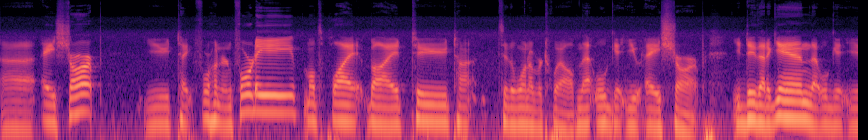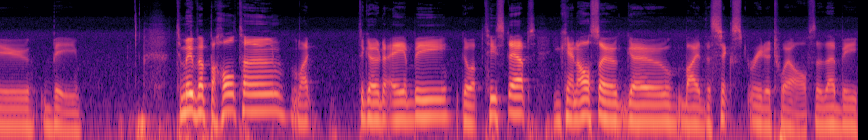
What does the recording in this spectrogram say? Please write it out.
uh, A sharp, you take 440, multiply it by 2 to, the 1 over 12, and that will get you A sharp. You do that again, that will get you B. To move up a whole tone, like to go to A and B, go up two steps. You can also go by the sixth root of 12. So that'd be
